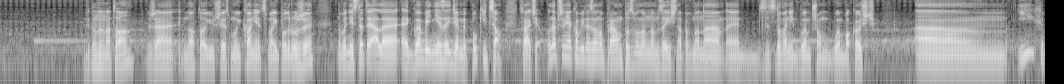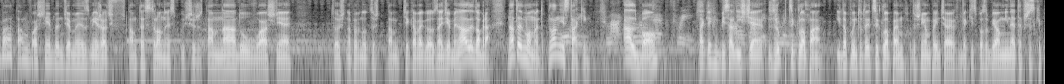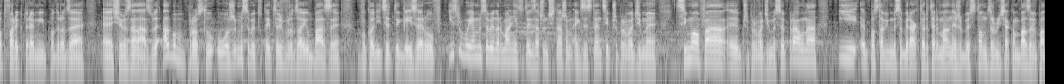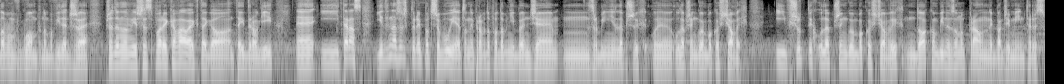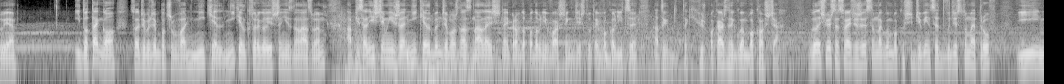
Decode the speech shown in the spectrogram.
Wygląda na to, że no to już jest mój koniec mojej podróży, no bo niestety, ale e, głębiej nie zejdziemy, póki co. Słuchajcie, ulepszenia kombinezonu Prawn pozwolą nam zejść na pewno na e, zdecydowanie głębszą głębokość. Ehm, I chyba tam właśnie będziemy zmierzać w tamte strony. Spójrzcie, że tam na dół właśnie coś, na pewno coś tam ciekawego znajdziemy. No ale dobra, na ten moment plan jest taki. Albo, tak jak mi pisaliście, zrób cyklopa i dopłyń tutaj cyklopem, chociaż nie mam pojęcia w jaki sposób ja ominę te wszystkie potwory, które mi po drodze e, się znalazły, albo po prostu ułożymy sobie tutaj coś w rodzaju bazy w okolicy tych gejzerów i spróbujemy sobie normalnie tutaj zacząć naszą egzystencję, przyprowadzimy Simofa, y, przyprowadzimy sobie Prauna i y, postawimy sobie reaktor termalny, żeby stąd zrobić taką bazę wypadową w głąb, no bo widać, że przede mną jeszcze spory kawałek tego, tej drogi. E, I teraz jedyna rzecz, której potrzebuję, to najprawdopodobniej będzie mm, zrobienie lepszych y, ulepszeń głębokościowych. I wśród tych ulepszeń głębokościowych do kombinezonu Praun najbardziej mnie interesuje. I do tego, słuchajcie, będziemy potrzebowali nikiel. Nikiel, którego jeszcze nie znalazłem. A pisaliście mi, że nikiel będzie można znaleźć najprawdopodobniej właśnie gdzieś tutaj w okolicy, na tych takich już pokaźnych głębokościach. W ogóle śmieszne, słuchajcie, że jestem na głębokości 920 metrów i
